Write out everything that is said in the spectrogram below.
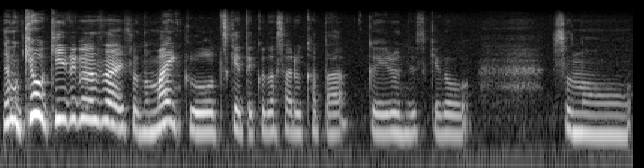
でも今日聞いてください。そのマイクをつけてくださる方がいるんですけど。その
